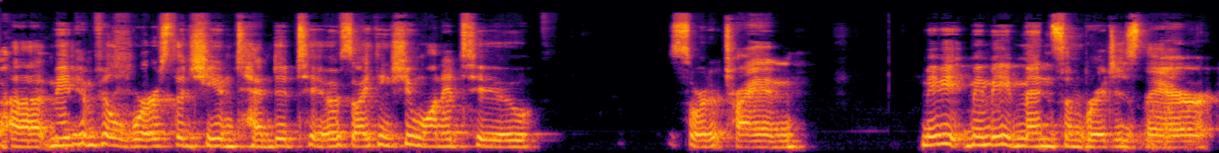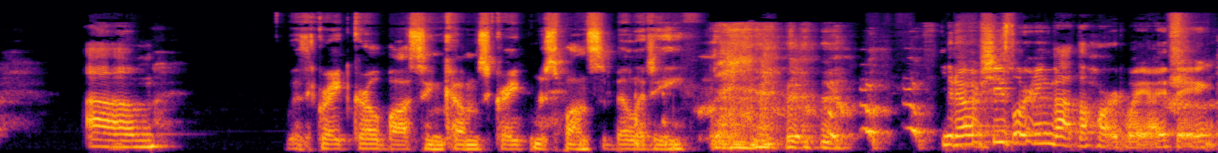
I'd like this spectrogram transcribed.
uh, made him feel worse than she intended to. So I think she wanted to sort of try and maybe maybe mend some bridges there. Um, With great girl bossing comes great responsibility. you know, she's learning that the hard way. I think.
